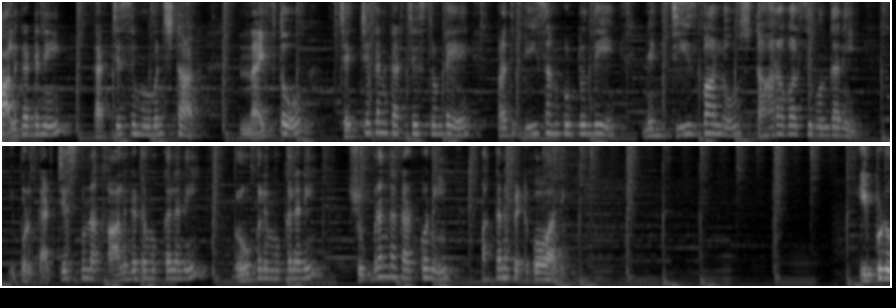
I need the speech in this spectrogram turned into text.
ఆలుగడ్డని కట్ చేసే మూమెంట్ స్టార్ట్. నైఫ్తో చెక్ చెక్ అని కట్ చేస్తుంటే ప్రతి పీస్ అనుకుంటుంది నేను చీజ్ బాల్లో స్టార్ అవ్వాల్సి ఉందని. ఇప్పుడు కట్ చేసుకున్న ఆలుగడ్డ ముక్కలని బ్రోకలి ముక్కలని శుభ్రంగా కడుక్కొని పక్కన పెట్టుకోవాలి. ఇప్పుడు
